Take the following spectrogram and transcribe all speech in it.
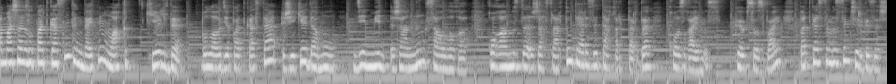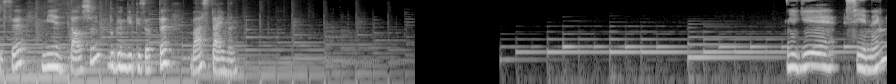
тамаша жыл подкастын тыңдайтын уақыт келді. Бұл аудиоподкастта жеке даму ден мен жанның саулығы қоғамымызды жақсарту тәрізді тақырыптарды қозғаймыз. Көп созбай подкастымыздың жүргізушісі мен талшын бүгінгі эпизодты бастаймын. Неге сенің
